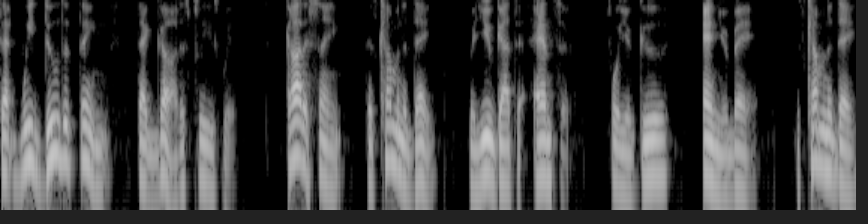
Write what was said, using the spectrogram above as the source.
that we do the things that God is pleased with. God is saying there's coming a day where you've got to answer for your good and your bad. There's coming a day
